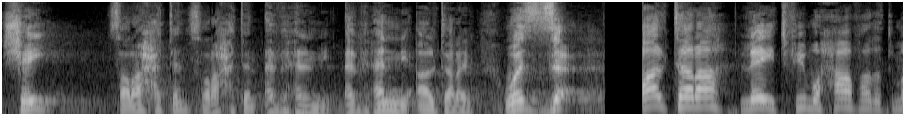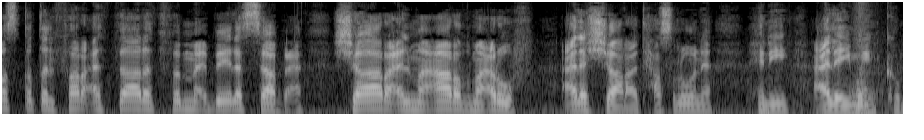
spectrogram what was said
شيء صراحة صراحة آل ترى لايت وزع آل ترى ليت في محافظة مسقط الفرع الثالث في معبيلة السابعة. شارع المعارض معروف. على الشارع تحصلونه هني على يمينكم.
